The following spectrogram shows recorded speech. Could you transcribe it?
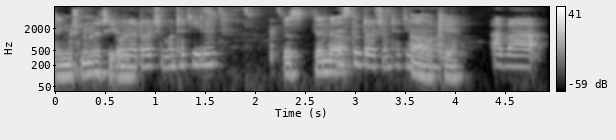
Englischen Untertitel. oder deutschem Untertitel. Bis denn da? Es gibt deutsche Untertitel. ah, okay. Aber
